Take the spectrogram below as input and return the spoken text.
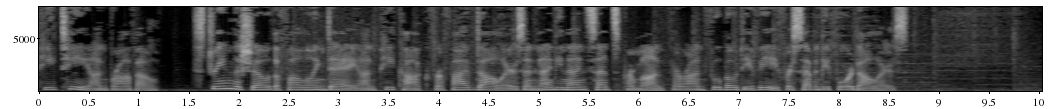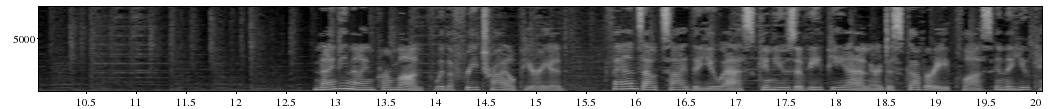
P. T. on Bravo. Stream the show the following day on Peacock for $5.99 per month or on Fubo TV for $74. 99 per month with a free trial period. Fans outside the US can use a VPN or Discovery Plus in the UK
